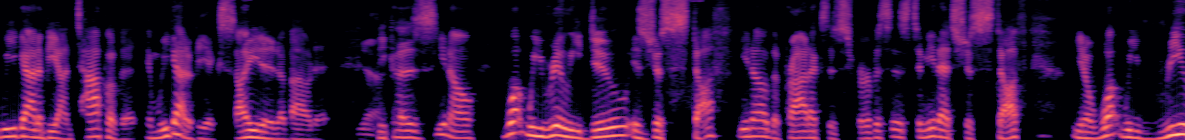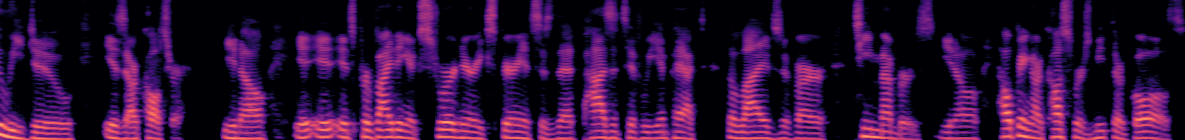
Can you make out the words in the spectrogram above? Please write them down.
we got to be on top of it and we got to be excited about it yeah. because, you know, what we really do is just stuff, you know, the products and services. To me, that's just stuff. You know, what we really do is our culture you know it, it's providing extraordinary experiences that positively impact the lives of our team members you know helping our customers meet their goals.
